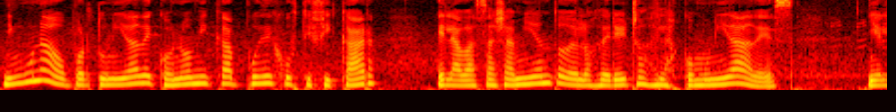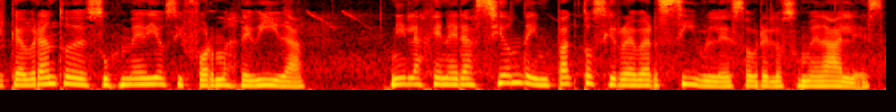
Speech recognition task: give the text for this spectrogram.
Ninguna oportunidad económica puede justificar el avasallamiento de los derechos de las comunidades, ni el quebranto de sus medios y formas de vida, ni la generación de impactos irreversibles sobre los humedales,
